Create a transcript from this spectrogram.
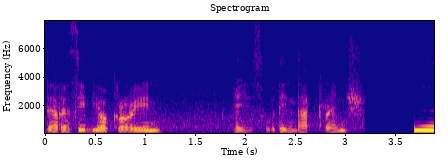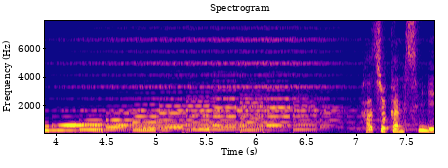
The residual chlorine is within that range. As you can see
